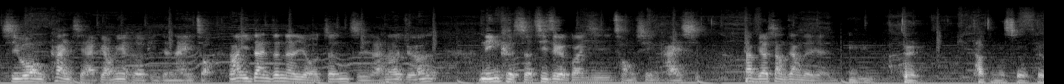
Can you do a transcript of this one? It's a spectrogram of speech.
希望看起来表面和平的那一种，然后一旦真的有争执，然后觉得宁可舍弃这个关系重新开始。他比较像这样的人。嗯，对，他怎么舍得？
